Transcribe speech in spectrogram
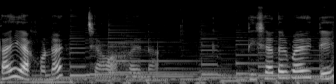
তাই এখন আর যাওয়া হয় না। দিশাদের বাড়িতে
